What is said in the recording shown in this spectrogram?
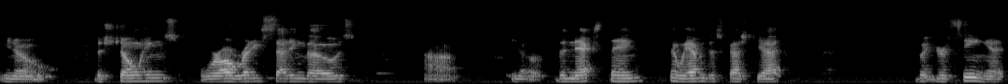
you know, the showings, we're already setting those. Uh, you know, the next thing that we haven't discussed yet, but you're seeing it,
